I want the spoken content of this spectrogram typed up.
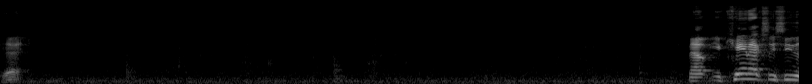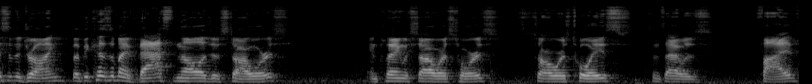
Okay. Now, you can't actually see this in the drawing, but because of my vast knowledge of Star Wars and playing with Star Wars toys, Star Wars toys since I was five,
